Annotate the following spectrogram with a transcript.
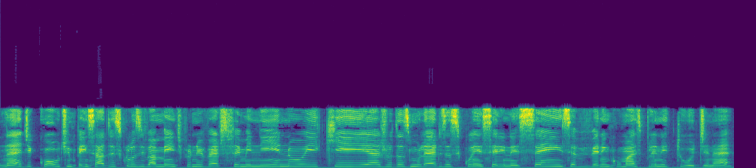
né, de coaching pensado exclusivamente para o universo feminino e que ajuda as mulheres a se conhecerem na essência, a viverem com mais plenitude, né?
